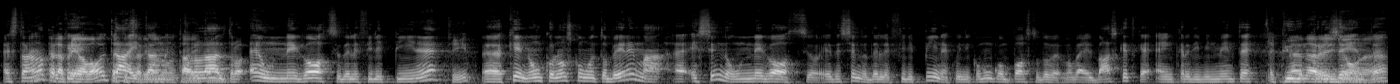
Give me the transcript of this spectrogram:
È strano eh, perché è la prima volta Titan, Titan, tra l'altro, è un negozio delle Filippine sì. eh, che non conosco molto bene, ma eh, essendo un negozio ed essendo delle Filippine, quindi comunque un posto dove, vabbè, il basket che è incredibilmente È più di una eh, presente. religione, eh?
